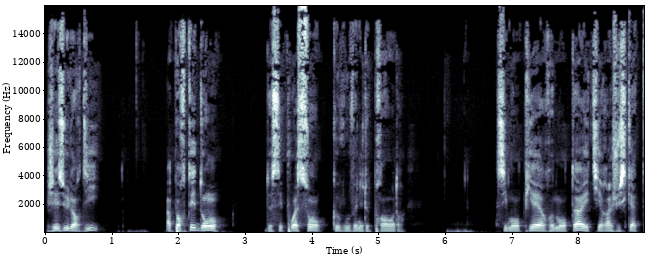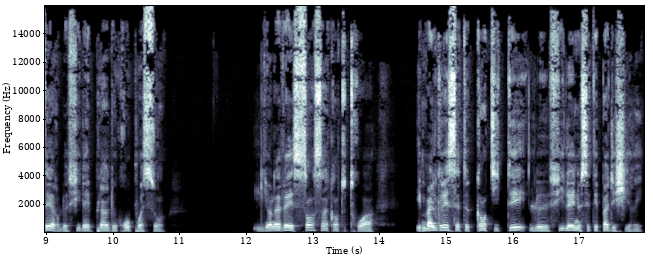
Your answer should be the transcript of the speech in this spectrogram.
Jésus leur dit, Apportez donc de ces poissons que vous venez de prendre. Simon-Pierre remonta et tira jusqu'à terre le filet plein de gros poissons. Il y en avait cent cinquante-trois, et malgré cette quantité, le filet ne s'était pas déchiré.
